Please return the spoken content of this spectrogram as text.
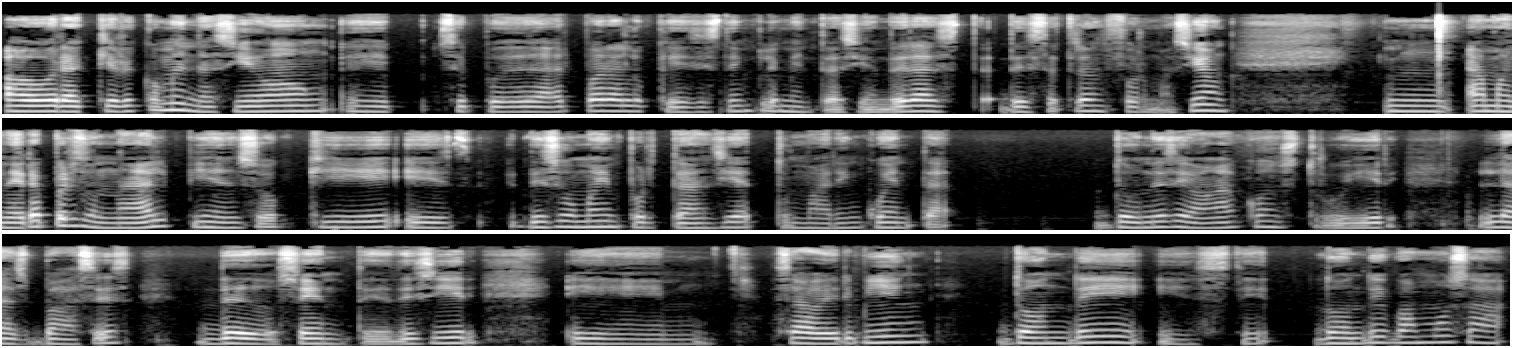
Ahora, ¿qué recomendación eh, se puede dar para lo que es esta implementación de, las, de esta transformación? Mm, a manera personal, pienso que es de suma importancia tomar en cuenta dónde se van a construir las bases de docente, es decir, em, saber bien dónde, este, dónde vamos a,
